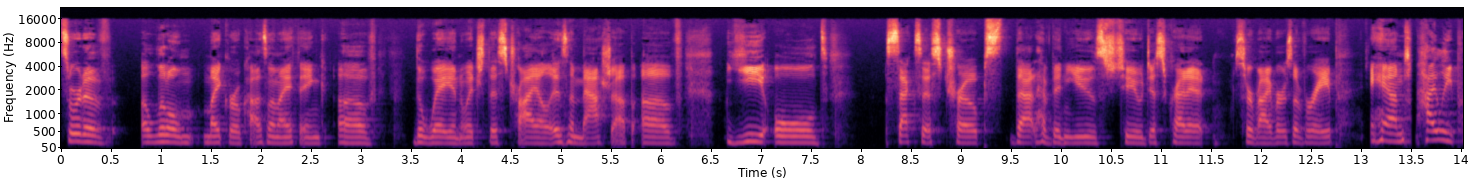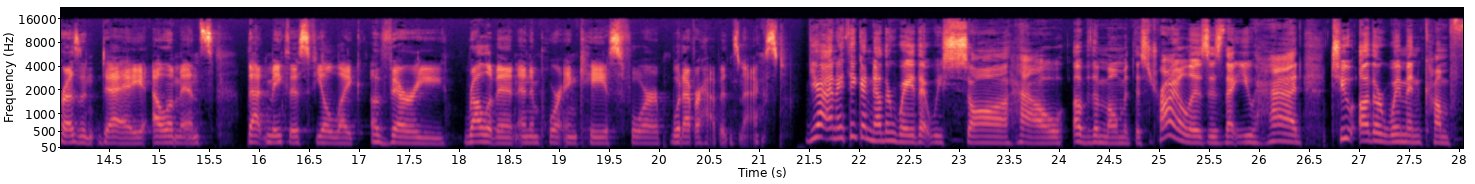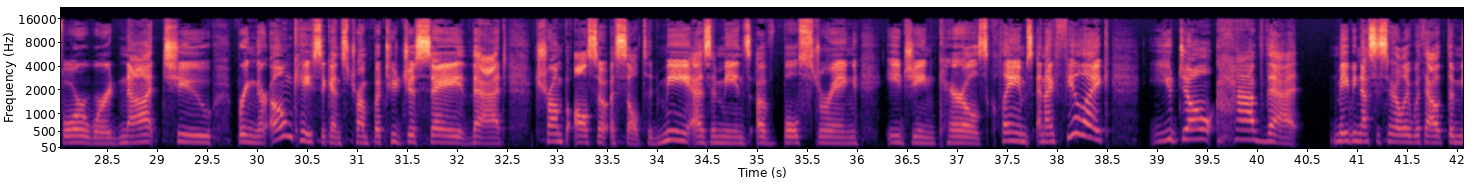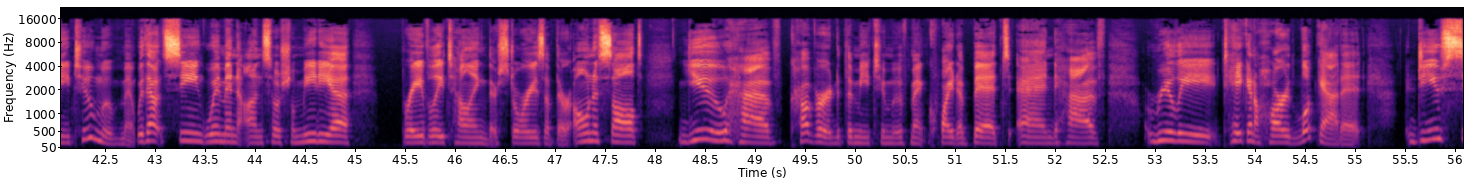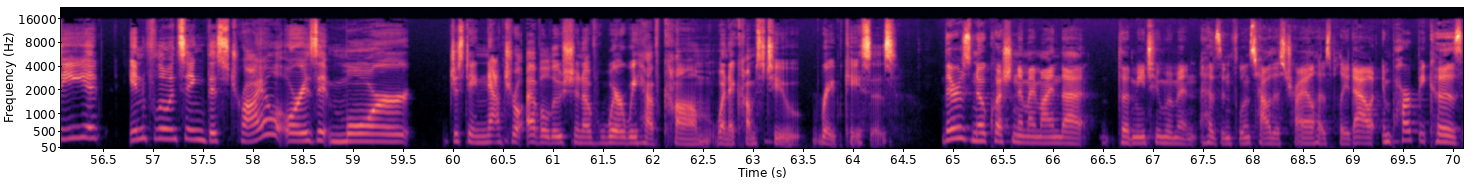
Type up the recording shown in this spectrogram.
sort of a little microcosm, I think, of the way in which this trial is a mashup of ye old sexist tropes that have been used to discredit survivors of rape and highly present day elements that make this feel like a very relevant and important case for whatever happens next. Yeah, and I think another way that we saw how of the moment this trial is is that you had two other women come forward not to bring their own case against Trump but to just say that Trump also assaulted me as a means of bolstering E. Jean Carroll's claims and I feel like you don't have that maybe necessarily without the Me Too movement, without seeing women on social media bravely telling their stories of their own assault. You have covered the Me Too movement quite a bit and have really taken a hard look at it. Do you see it influencing this trial, or is it more just a natural evolution of where we have come when it comes to rape cases? There's no question in my mind that the Me Too movement has influenced how this trial has played out, in part because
